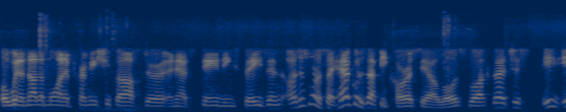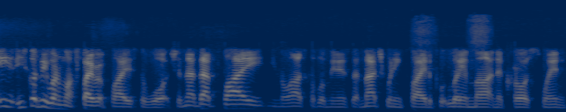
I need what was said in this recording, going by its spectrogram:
or win another minor premiership after an outstanding season. I just want to say, how good is Api Koroisau, Loz? Like that, just he, he's got to be one of my favourite players to watch. And that that play in the last couple of minutes, that match-winning play to put Liam Martin across when.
